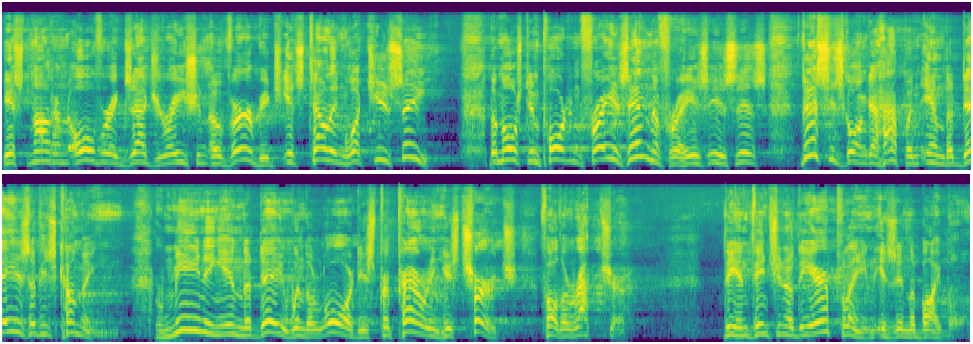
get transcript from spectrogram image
It's not an over exaggeration of verbiage, it's telling what you see. The most important phrase in the phrase is this this is going to happen in the days of his coming, meaning in the day when the Lord is preparing his church for the rapture. The invention of the airplane is in the Bible.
